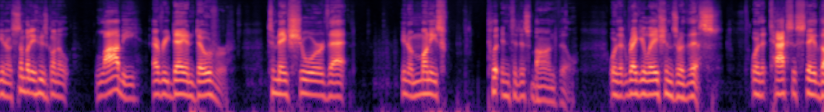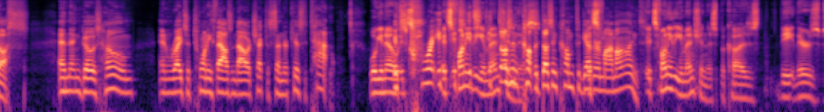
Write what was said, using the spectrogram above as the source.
you know, somebody who's going to lobby every day in Dover to make sure that, you know, money's put into this bond bill, or that regulations are this, or that taxes stay thus, and then goes home and writes a twenty thousand dollar check to send their kids to Tatnall. well, you know, It's, it's, cra- it's, funny that you it mentioned doesn't this. come. It doesn't come together It's- in my mind. it's funny that you mention this because the there's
